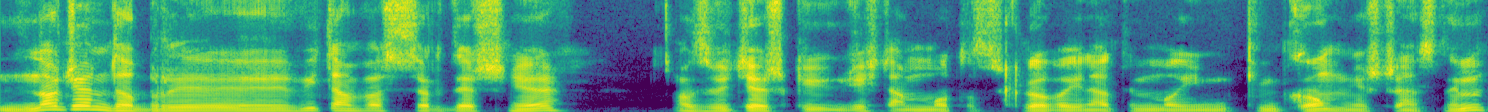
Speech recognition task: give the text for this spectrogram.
No dzień dobry, witam Was serdecznie z wycieczki gdzieś tam motocyklowej na tym moim Kimco nieszczęsnym.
